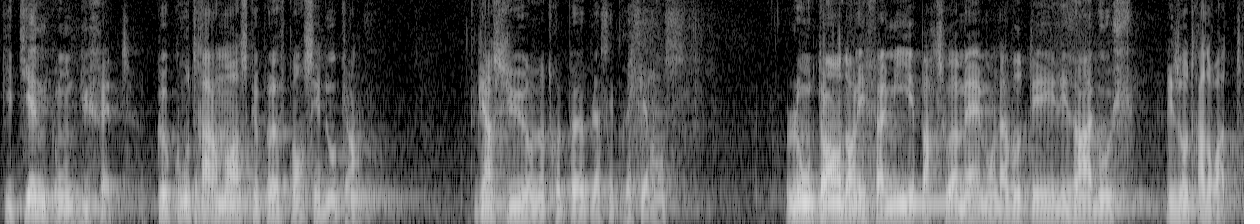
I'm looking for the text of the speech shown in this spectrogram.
qui tienne compte du fait que, contrairement à ce que peuvent penser d'aucuns, bien sûr, notre peuple a ses préférences. Longtemps, dans les familles et par soi-même, on a voté les uns à gauche, les autres à droite.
